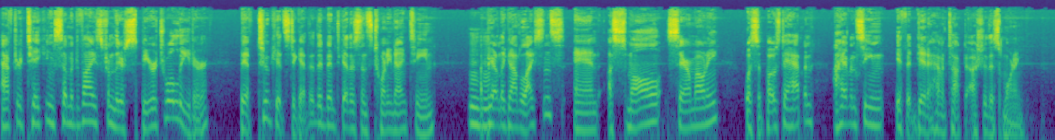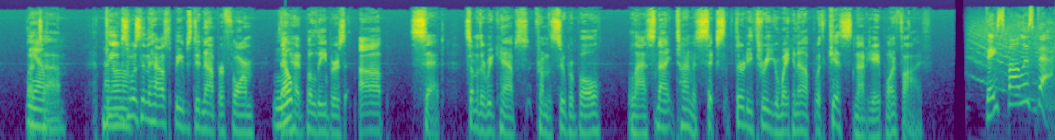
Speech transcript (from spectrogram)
after taking some advice from their spiritual leader. They have two kids together. They've been together since 2019. Mm-hmm. Apparently got a license and a small ceremony was supposed to happen. I haven't seen if it did. I haven't talked to Usher this morning. But Yeah. uh, Beebs was in the house. Beebs did not perform. Nope. That had believers upset. Some of the recaps from the Super Bowl last night. Time is 6.33. You're waking up with KISS 98.5. Baseball is back,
